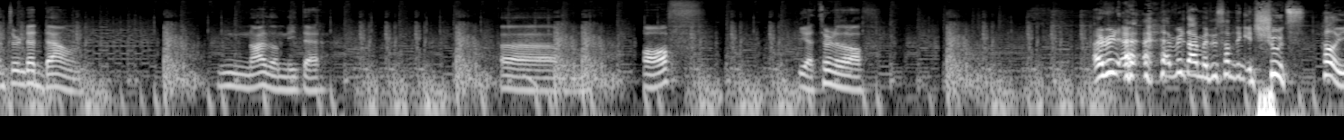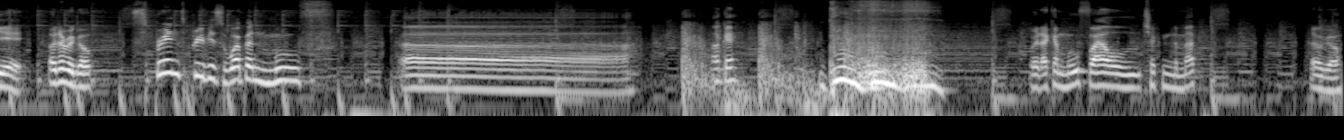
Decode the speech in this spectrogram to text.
And turn that down. Mm, I don't need that. Um, off. Yeah, turn it off. Every, every time I do something, it shoots. Hell yeah. Oh, there we go. Sprint, previous weapon, move. Uh... Okay. Wait, I can move while checking the map? There we go.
